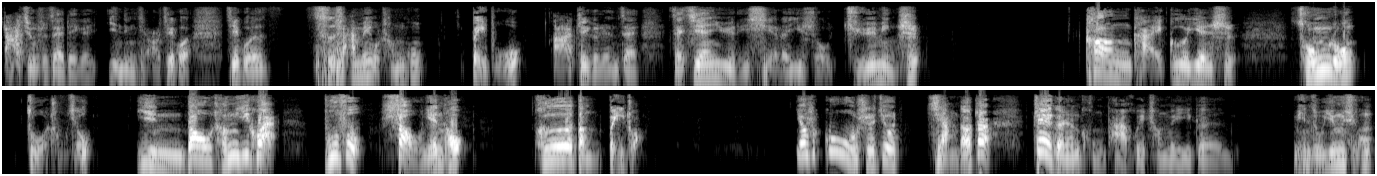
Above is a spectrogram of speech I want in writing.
啊，就是在这个银锭桥，结果结果刺杀没有成功，被捕啊，这个人在在监狱里写了一首绝命诗：慷慨歌燕市，从容做楚囚，引刀成一块，不负少年头，何等悲壮！要是故事就讲到这儿，这个人恐怕会成为一个民族英雄，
